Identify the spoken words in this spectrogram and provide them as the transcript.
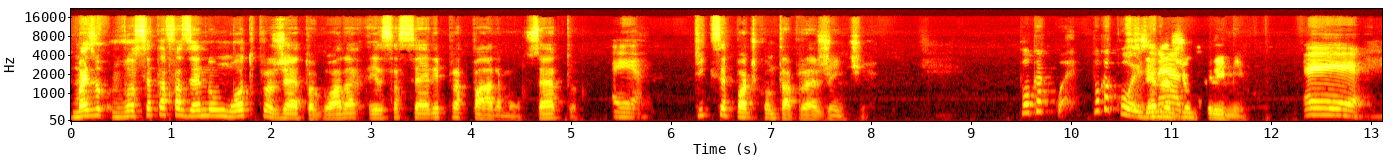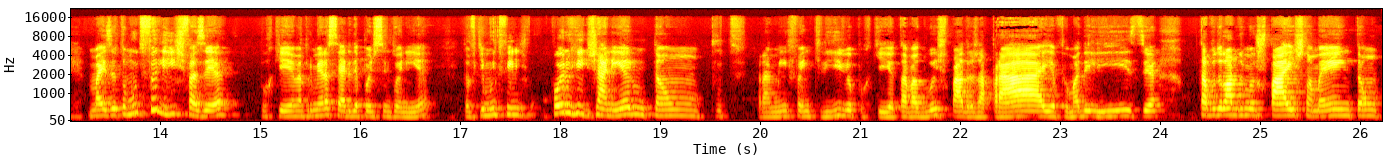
mas você está fazendo um outro projeto agora, essa série para Paramount, certo? É. O que, que você pode contar para a gente? Pouca, pouca coisa, Cenas né? de um crime. É, mas eu estou muito feliz de fazer, porque é minha primeira série depois de Sintonia. Então, fiquei muito feliz. Foi no Rio de Janeiro, então, para mim foi incrível, porque eu estava duas quadras da praia, foi uma delícia. Estava do lado dos meus pais também, então,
